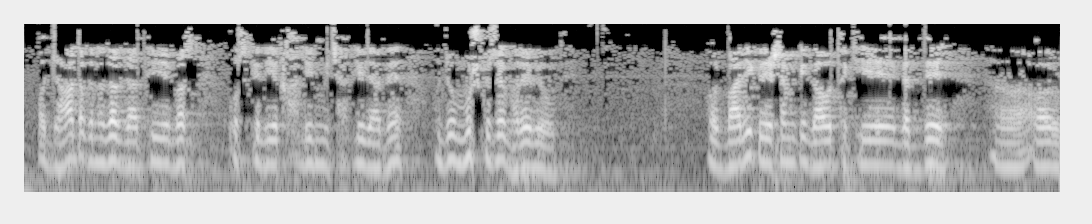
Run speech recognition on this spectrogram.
اور جہاں تک نظر جاتی ہے، بس اس کے لیے قالین بچھا دیے جاتے ہیں جو مشک سے بھرے ہوئے ہوتے ہیں۔ اور باریک ریشم کے گاؤں تکیے گدے اور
